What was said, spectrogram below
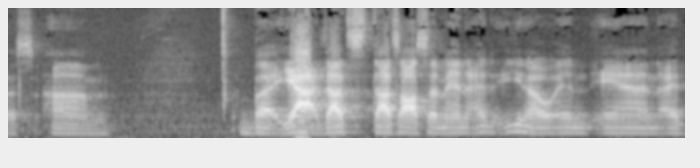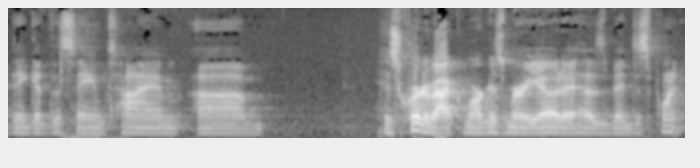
guess. But yeah, that's that's awesome, and, and you know, and and I think at the same time, um, his quarterback Marcus Mariota has been disappointing.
